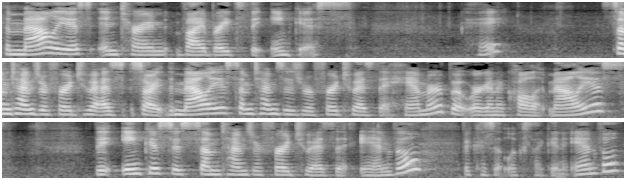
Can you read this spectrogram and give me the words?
The malleus, in turn, vibrates the incus. Okay? Sometimes referred to as, sorry, the malleus sometimes is referred to as the hammer, but we're going to call it malleus. The incus is sometimes referred to as the anvil because it looks like an anvil.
